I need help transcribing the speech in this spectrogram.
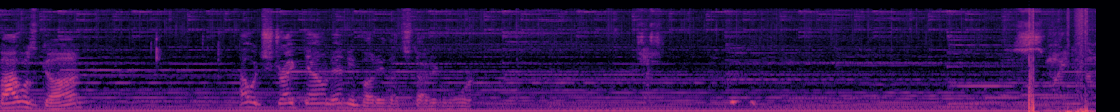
If I was God, I would strike down anybody that started war. Smite them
